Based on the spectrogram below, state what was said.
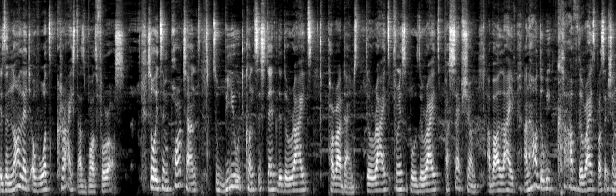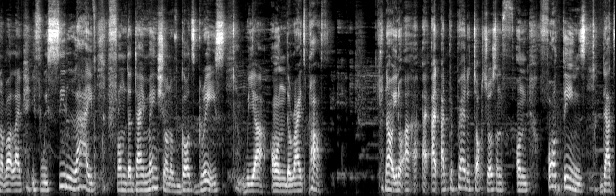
is the knowledge of what Christ has bought for us. So it's important to build consistently the right paradigms, the right principles, the right perception about life. And how do we carve the right perception about life? If we see life from the dimension of God's grace, we are on the right path. Now, you know, I, I, I, prepare to talk to us on, on four things that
